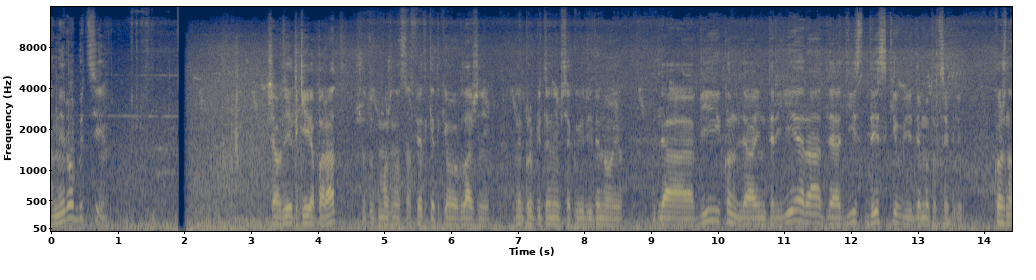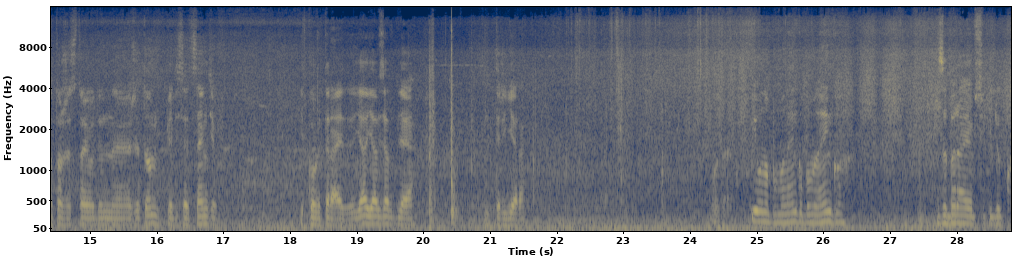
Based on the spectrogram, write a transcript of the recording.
А не робить ці. Ще є такий апарат, що тут можна салфетки такі влажні, не пропітані всякою рідиною. Для вікон, для інтер'єра, для дис- дисків і для мотоциклів. Кожна теж стоїть один е, жетон 50 центів. І тако витирається. Я, я взяв для інтер'єра. Отак. І воно помаленьку-помаленьку забирає всю пилюку.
